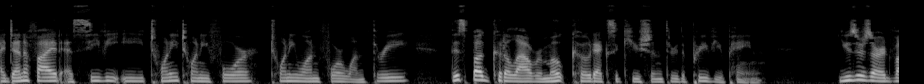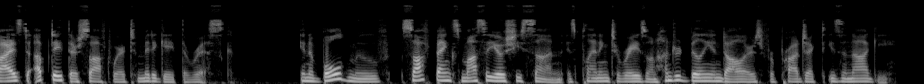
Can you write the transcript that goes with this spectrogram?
Identified as CVE 2024-21413, this bug could allow remote code execution through the preview pane. Users are advised to update their software to mitigate the risk. In a bold move, SoftBank's Masayoshi Son is planning to raise $100 billion for Project Izanagi,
